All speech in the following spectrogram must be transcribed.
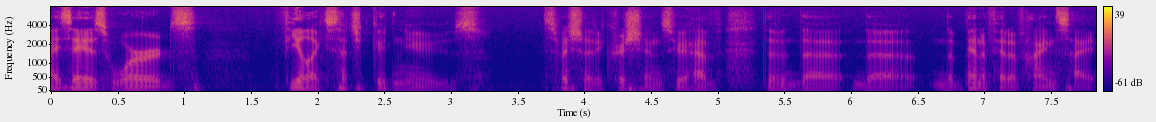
Isaiah's words feel like such good news, especially to Christians who have the, the, the, the benefit of hindsight.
